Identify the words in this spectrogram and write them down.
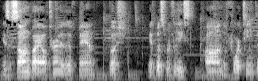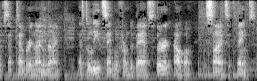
is a song by alternative band Bush. It was released on the 14th of September 99 as the lead single from the band's third album, The Science of Things.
